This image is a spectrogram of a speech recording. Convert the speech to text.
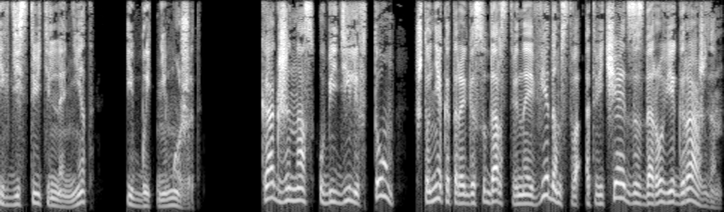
их действительно нет и быть не может. Как же нас убедили в том, что некоторое государственное ведомство отвечает за здоровье граждан?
